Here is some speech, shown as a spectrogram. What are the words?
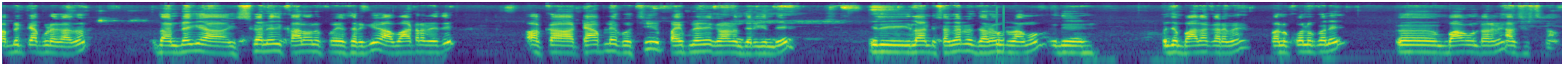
పబ్లిక్ ట్యాప్ కూడా కాదు. దాంట్లోకి ఆ ఇసుక అనేది కాలువలో పోయేసరికి ఆ వాటర్ అనేది ఒక ట్యాప్లోకి వచ్చి పైప్ లైన్ రావడం జరిగింది. ఇది ఇలాంటి సంఘటన జరుగుతున్నాము ఇది కొంచెం బాధాకరమే. వాళ్ళు కోలుకొని బాగుంటారని ఆశిస్తున్నాము.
